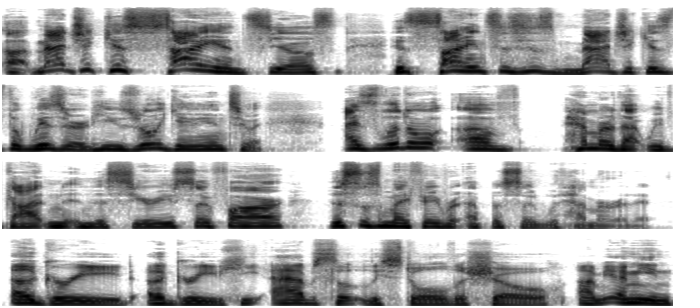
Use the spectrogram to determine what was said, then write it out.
uh, magic is science you know his science is his magic is the wizard. He was really getting into it. As little of Hemmer that we've gotten in this series so far this is my favorite episode with Hemmer in it. Agreed. Agreed. He absolutely stole the show. I mean i mean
